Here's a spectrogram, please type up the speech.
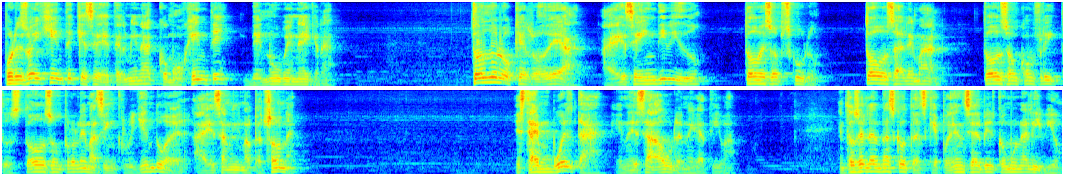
Por eso hay gente que se determina como gente de nube negra. Todo lo que rodea a ese individuo, todo es oscuro, todo sale mal, todos son conflictos, todos son problemas, incluyendo a, esa misma persona está envuelta en esa aura negativa. Entonces las mascotas que pueden servir como un alivio,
